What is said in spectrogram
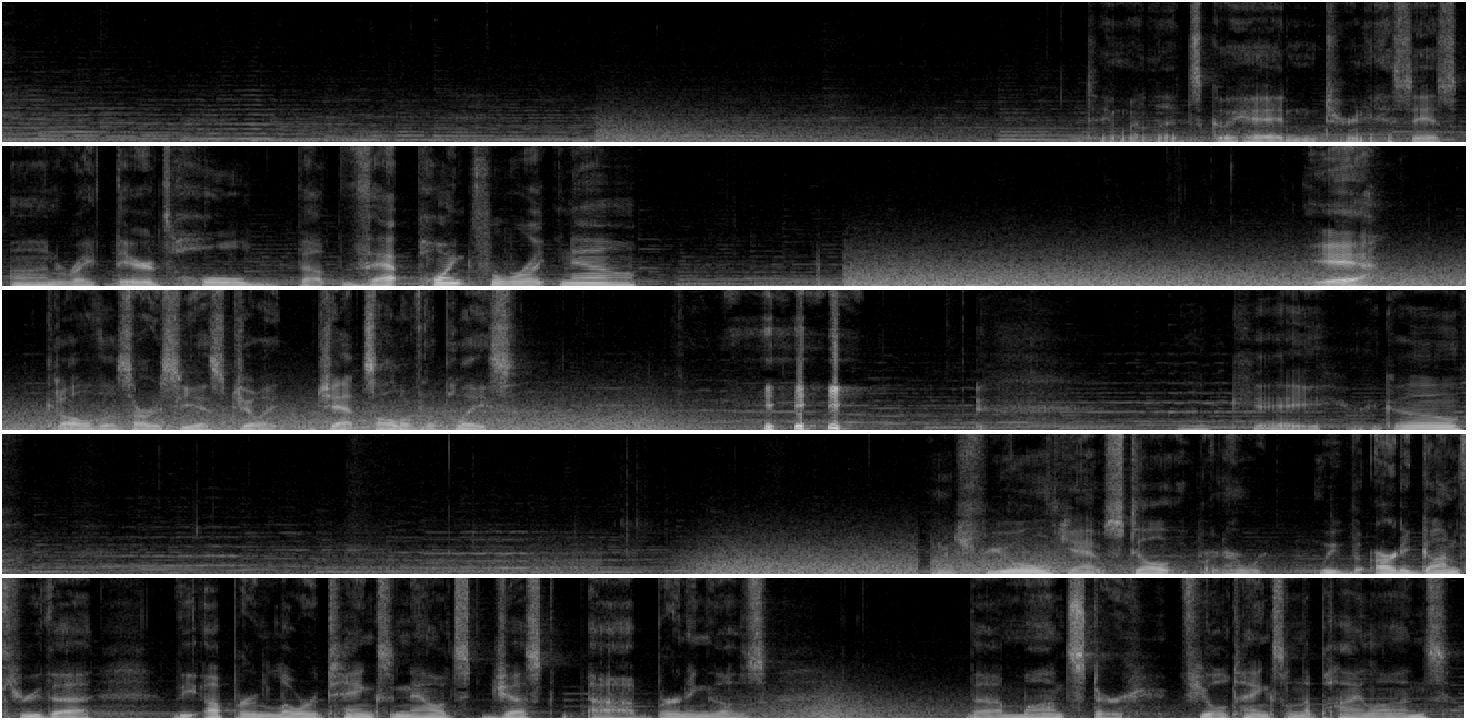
What, let's go ahead and turn SAS on right there. Let's hold about that point for right now. Yeah. Look at all those RCS jets all over the place. okay, here we go. How much fuel? Yeah, still, we've already gone through the, the upper and lower tanks, and now it's just uh, burning those the monster fuel tanks on the pylons.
